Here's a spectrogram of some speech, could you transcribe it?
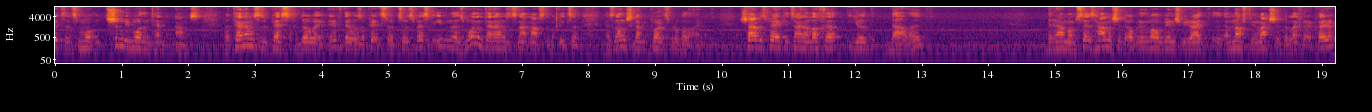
it's more, shouldn't be more than 10 amos. But 10 amos is a Pesach. If there was a pitz or two Pesach, even though there's more than 10 amos, it's not mafs the as long as it should not be parts, rubal emes. Shabbos Perik Yitzayin Halacha Yud Daled. The Rambam says how much should the opening of the Moabin should be right uh, enough to be machshir to lecher or.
